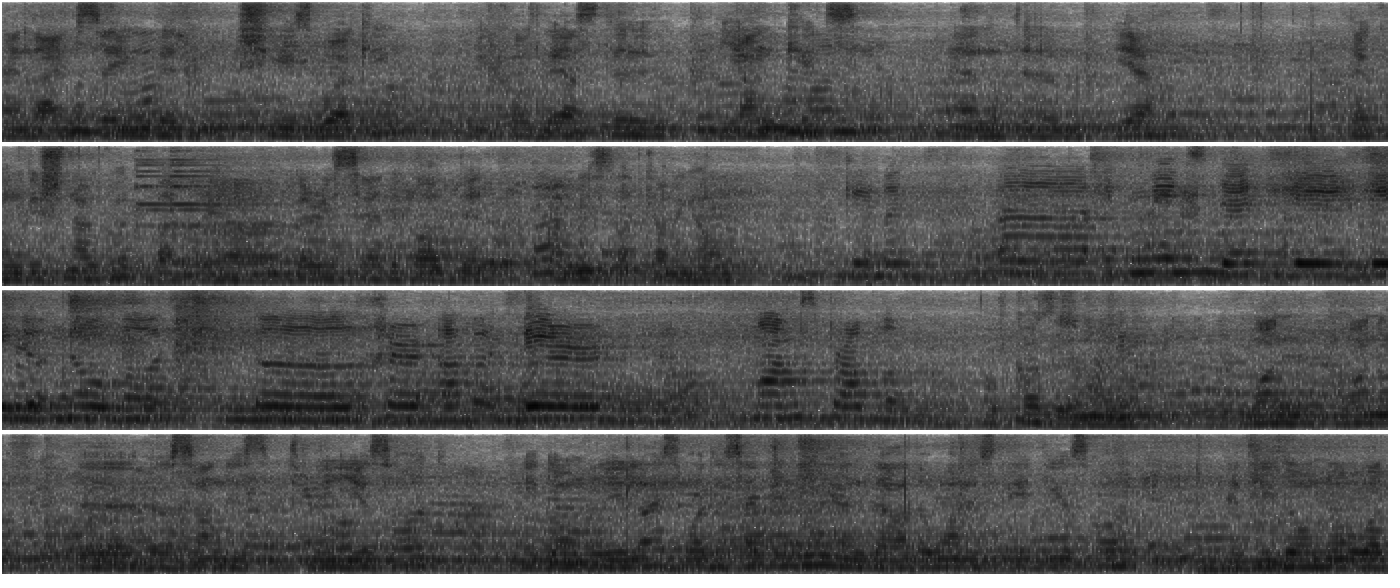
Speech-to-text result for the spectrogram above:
and I'm saying that she is working because they are still young kids, and um, yeah, their condition are good, but they are very sad about that Ami is not coming home. Okay, but uh, it means that they, they don't know about uh, her about their mom's problem. Of course, they know. One one of uh, her son is three years old. He don't realize what is happening, and the other one is eight years old, and he don't know what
